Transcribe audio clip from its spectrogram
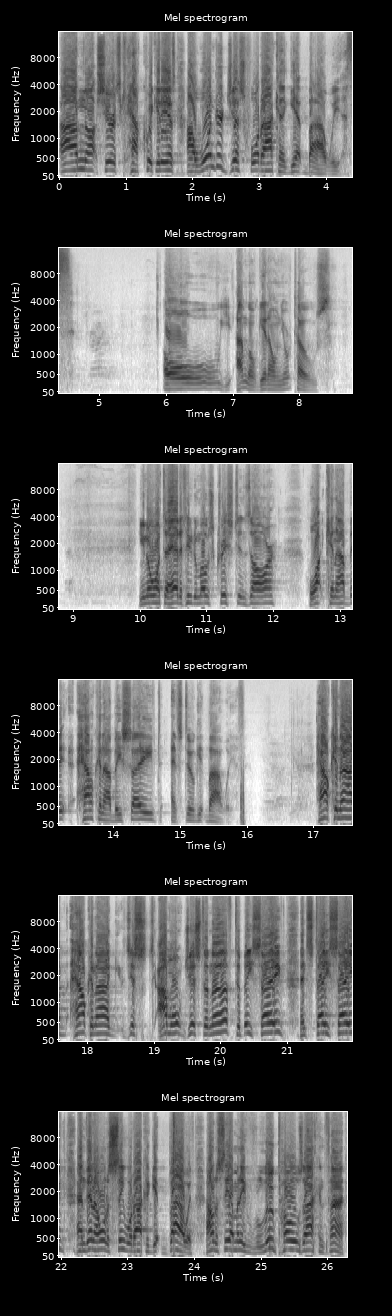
I'm not sure how quick it is. I wonder just what I can get by with. Oh, I'm going to get on your toes. You know what the attitude of most Christians are? What can I be, how can I be saved and still get by with? How can I how can I just I want just enough to be saved and stay saved and then I want to see what I could get by with. I want to see how many loopholes I can find.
